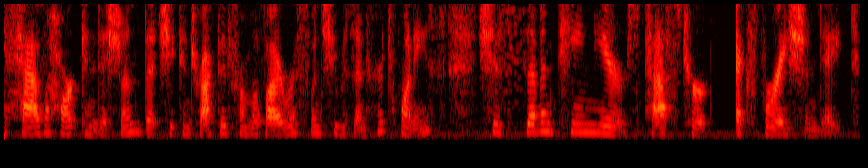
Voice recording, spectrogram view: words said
has a heart condition that she contracted from a virus when she was in her 20s. She's 17 years past her expiration date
